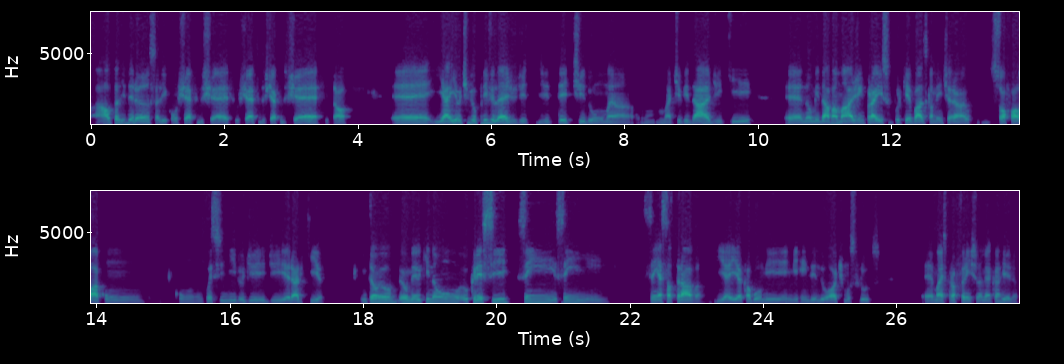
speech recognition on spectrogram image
a alta liderança ali, com o chefe do chefe, o chefe do chefe do chefe e tal. É, e aí eu tive o privilégio de, de ter tido uma, uma atividade que é, não me dava margem para isso, porque basicamente era só falar com, com, com esse nível de, de hierarquia. Então eu, eu meio que não, eu cresci sem, sem, sem essa trava, e aí acabou me, me rendendo ótimos frutos é, mais para frente na minha carreira.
